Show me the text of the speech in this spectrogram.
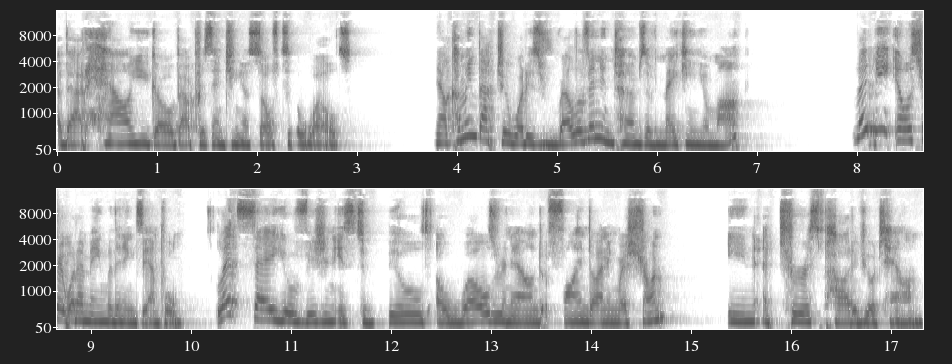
about how you go about presenting yourself to the world. Now, coming back to what is relevant in terms of making your mark, let me illustrate what I mean with an example. Let's say your vision is to build a world renowned fine dining restaurant in a tourist part of your town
